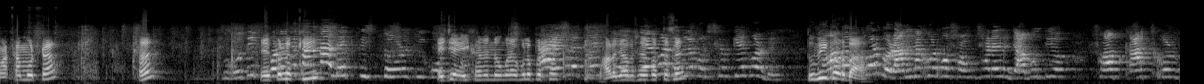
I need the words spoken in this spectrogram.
মাথা মোটা। হ্যাঁ? এগুলো কি? না, দেখতিস তোর কি এই যে এইখানে নোংরাগুলো পরিষ্কার? হ্যাঁ, এগুলো কে ভালো? যাবে করতেছে? পরিষ্কার কে তুমি করবা? করব, রান্না করব সংসারের যাবতীয় সব কাজ করব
